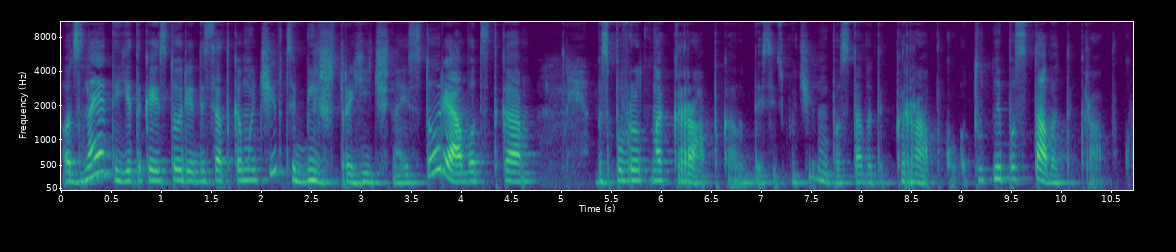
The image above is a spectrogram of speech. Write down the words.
от знаєте, є така історія десятка мечів, це більш трагічна історія, або це така безповоротна крапка. От 10 мечів ну, поставити крапку. От Тут не поставити крапку.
